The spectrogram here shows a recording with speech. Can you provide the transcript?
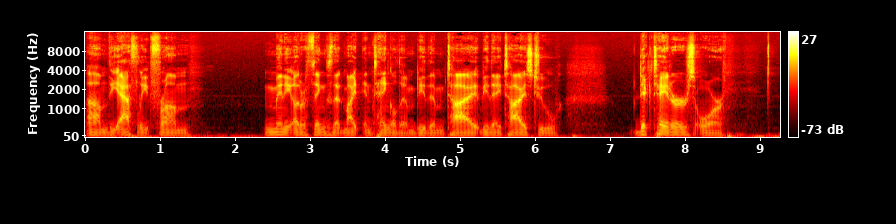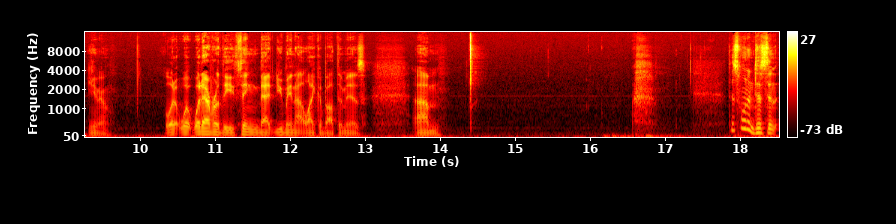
um, the athlete from many other things that might entangle them be them tie be they ties to dictators or you know what, whatever the thing that you may not like about them is. Um, this one in distant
